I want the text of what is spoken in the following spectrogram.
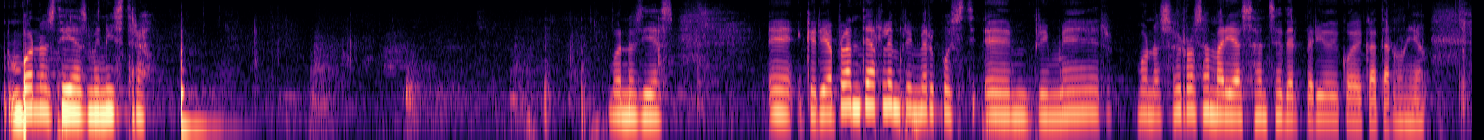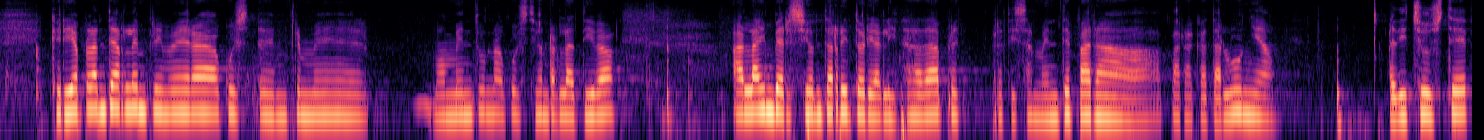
Buenos días, ministra. Buenos días. Eh, quería plantearle en primer, en primer, Bueno, soy Rosa María Sánchez del periódico de Cataluña. Quería plantearle en, primera, en primer momento una cuestión relativa a la inversión territorializada precisamente para, para Cataluña. Ha dicho usted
